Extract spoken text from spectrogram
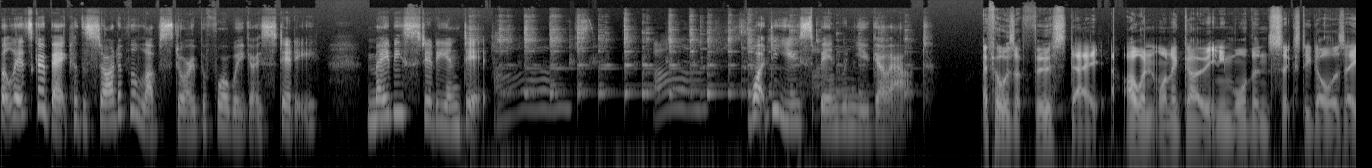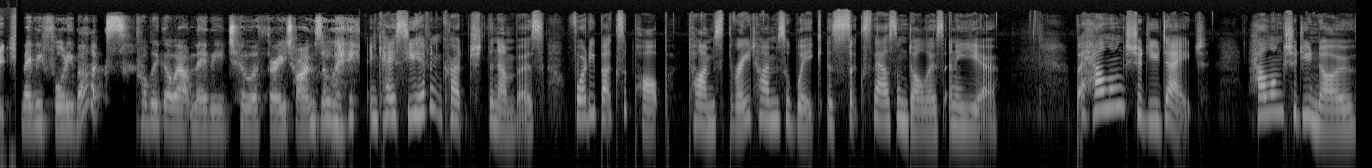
But let's go back to the start of the love story before we go steady. Maybe steady in debt. What do you spend when you go out? If it was a first date, I wouldn't want to go any more than $60 each. maybe 40 bucks. Probably go out maybe two or three times a week. In case you haven't crunched the numbers, 40 bucks a pop times 3 times a week is $6,000 in a year. But how long should you date? How long should you know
